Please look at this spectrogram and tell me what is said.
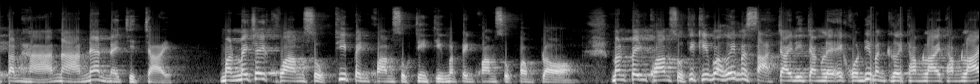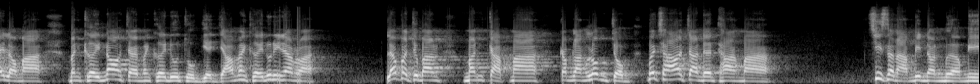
สตัณหาหนาแน่นในจิตใจ มันไม่ใช่ความสุขที่เป็นความสุขจริง ๆ มันเป็นความสุขปลอมๆมันเป็นความสุขที่คิดว่าเฮ้ยมันสะใจดีจังเลยไอ้คนที่มันเคยทำลายทำร้ายเรามา มันเคยนอกใจมันเคยดูถูกเหยียดหยามมันเคยนู่นนี่นั่นมา แล้วปัจจุบันมันกลับมากำลังล่มจม เมื่อเช้าอาจารย์เดินทางมาที่สนามบินดอนเมืองมี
